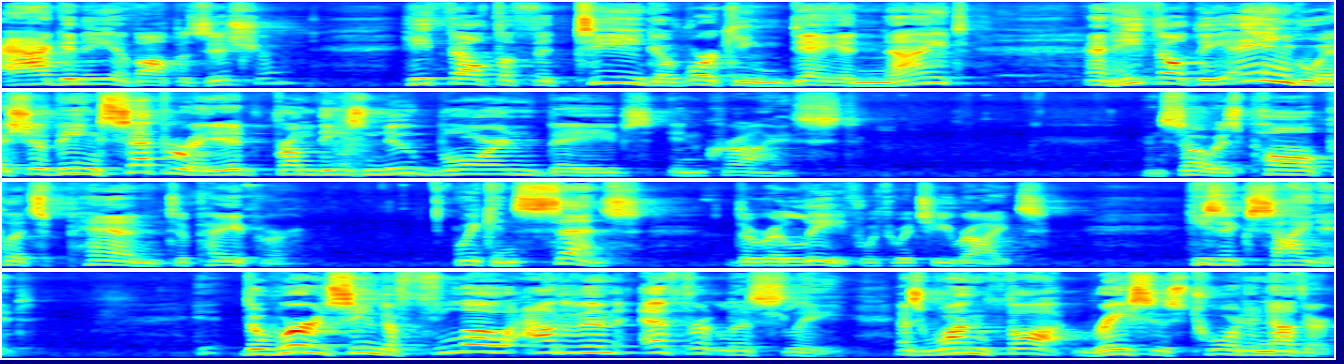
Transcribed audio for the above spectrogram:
agony of opposition, he felt the fatigue of working day and night, and he felt the anguish of being separated from these newborn babes in Christ. And so, as Paul puts pen to paper, we can sense the relief with which he writes. He's excited. The words seem to flow out of him effortlessly as one thought races toward another.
